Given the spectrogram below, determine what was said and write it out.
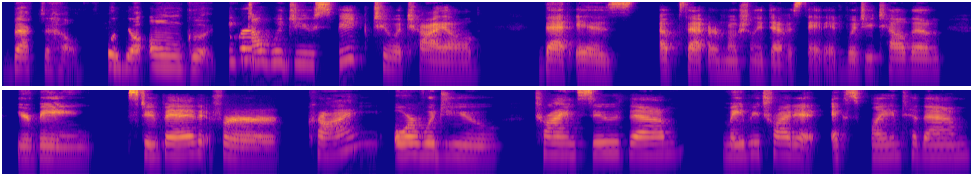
back to health for your own good. How would you speak to a child that is upset or emotionally devastated? Would you tell them you're being stupid for crying? Or would you try and soothe them? Maybe try to explain to them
